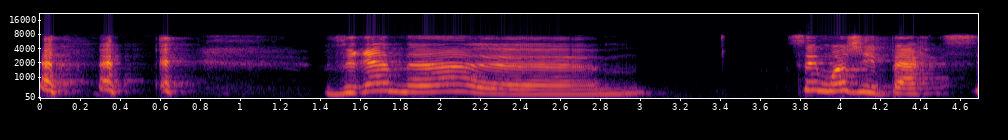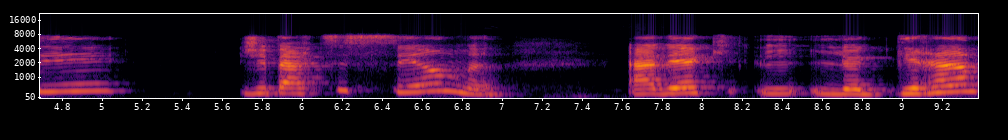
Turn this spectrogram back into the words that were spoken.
vraiment, euh, tu sais, moi, j'ai parti, j'ai parti Sim avec le grand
